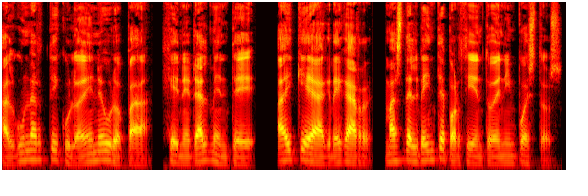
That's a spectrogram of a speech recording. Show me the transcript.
algún artículo en Europa, generalmente hay que agregar más del 20% en impuestos.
